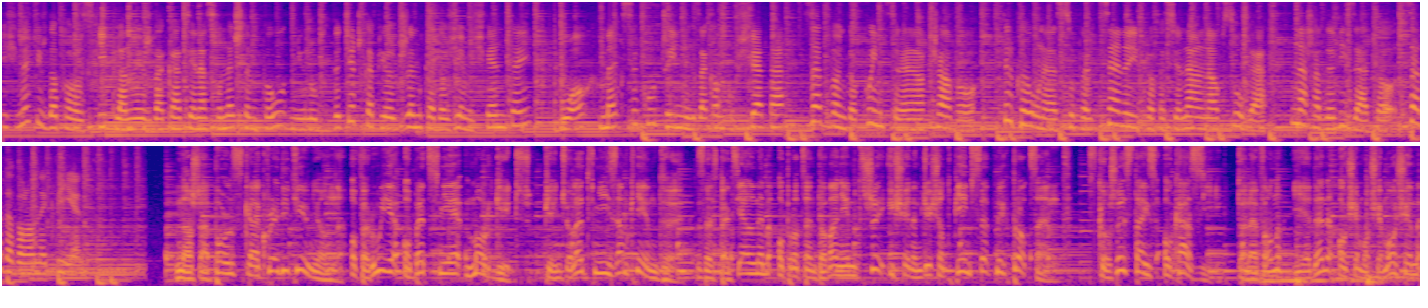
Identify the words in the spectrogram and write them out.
Jeśli lecisz do Polski, planujesz wakacje na słonecznym południu lub wycieczkę pielgrzymkę do Ziemi Świętej, Włoch, Meksyku czy innych zakątków świata, zadzwoń do Queen Serena Travel. Tylko u nas super ceny i profesjonalna obsługa. Nasza dewiza to zadowolony klient. Nasza polska Credit Union oferuje obecnie mortgage pięcioletni zamknięty ze specjalnym oprocentowaniem 3,75%. Skorzystaj z okazji. Telefon 1 888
